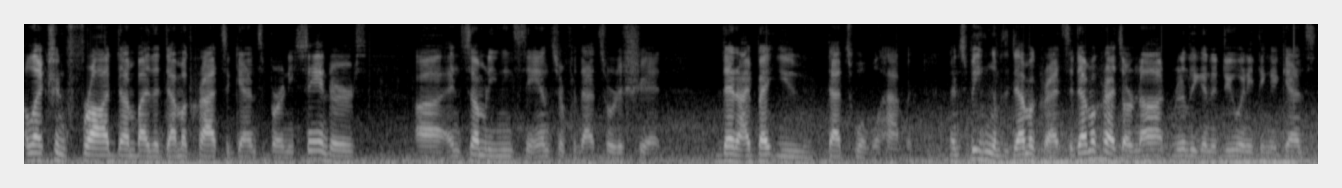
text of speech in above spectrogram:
election fraud done by the Democrats against Bernie Sanders, uh, and somebody needs to answer for that sort of shit. Then I bet you that's what will happen. And speaking of the Democrats, the Democrats are not really going to do anything against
